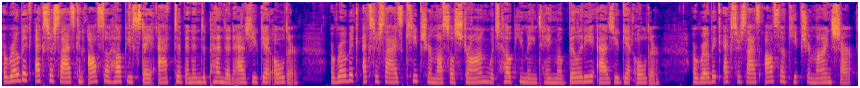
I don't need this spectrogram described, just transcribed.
Aerobic exercise can also help you stay active and independent as you get older. Aerobic exercise keeps your muscles strong, which help you maintain mobility as you get older. Aerobic exercise also keeps your mind sharp.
